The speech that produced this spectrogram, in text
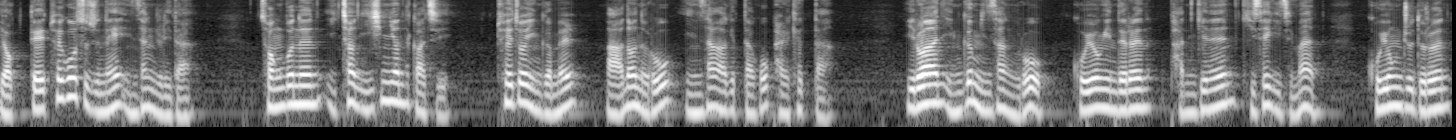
역대 최고 수준의 인상률이다. 정부는 2020년까지 최저임금을 만 원으로 인상하겠다고 밝혔다. 이러한 임금 인상으로 고용인들은 반기는 기색이지만 고용주들은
